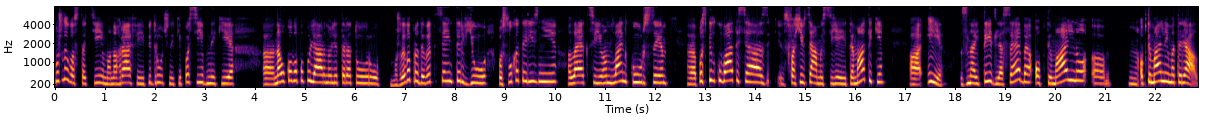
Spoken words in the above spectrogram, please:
можливо, статті, монографії, підручники, посібники, е, науково-популярну літературу, можливо, продивитися інтерв'ю, послухати різні лекції, онлайн-курси, е, поспілкуватися з, фахівцями з цієї тематики і знайти для себе оптимально, е, оптимальний матеріал,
